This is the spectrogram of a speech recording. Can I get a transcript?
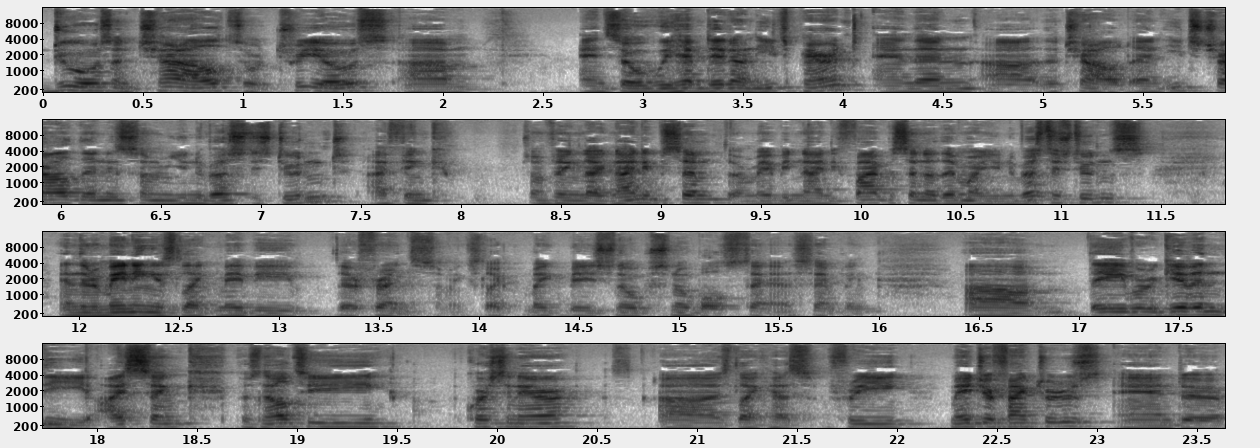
duos and childs or trios. Um, and so we have data on each parent and then uh, the child. And each child then is some university student. I think something like 90% or maybe 95% of them are university students. And the remaining is like maybe their friends. So it's like maybe snow, snowball sampling. Um, they were given the Eysenck personality questionnaire. Uh, it's like has three major factors. And uh,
